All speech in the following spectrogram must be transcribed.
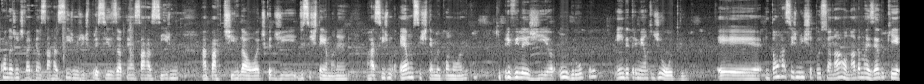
quando a gente vai pensar racismo, a gente precisa pensar racismo a partir da ótica de, de sistema, né? O racismo é um sistema econômico que privilegia um grupo em detrimento de outro. É, então, o racismo institucional nada mais é do que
